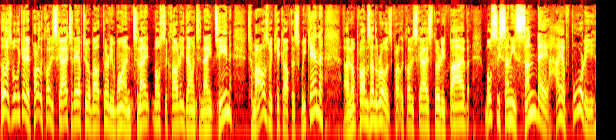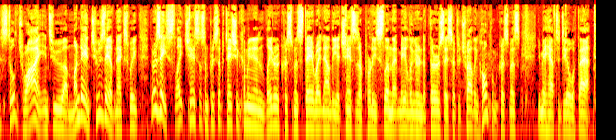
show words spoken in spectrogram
Otherwise, we'll look at a partly cloudy sky today up to about 31. Tonight, mostly cloudy down to 19. Tomorrow, as we kick off this weekend, uh, no problems on the roads. Partly cloudy skies 35. Mostly sunny Sunday, high of 40. Still dry into uh, Monday and Tuesday of next week. There is a slight chance of some precipitation coming in later Christmas Day. Right now, the uh, chances are pretty slim. That may linger into Thursday. So if you're traveling home from Christmas, you may have to deal with that.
